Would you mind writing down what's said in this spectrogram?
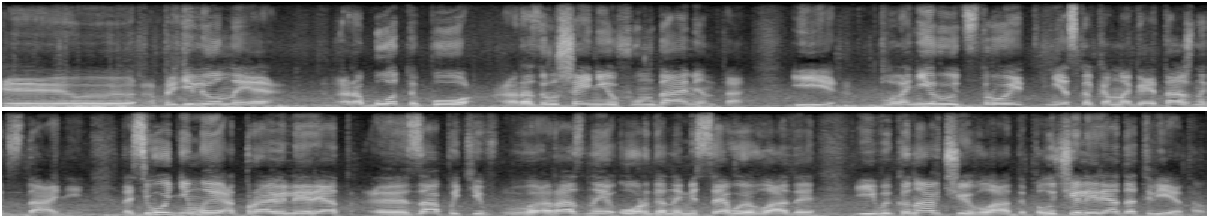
э, определенные работы по разрушению фундамента и планирует строить несколько многоэтажных зданий. На сегодня мы отправили ряд э, запитів в разные органы місцевої влади и виконавчої влади, получили ряд ответов.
